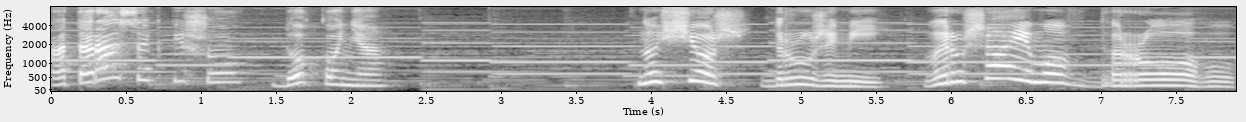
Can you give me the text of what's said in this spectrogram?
а Тарасик пішов до коня. Ну що ж, друже мій, вирушаємо в дорогу.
